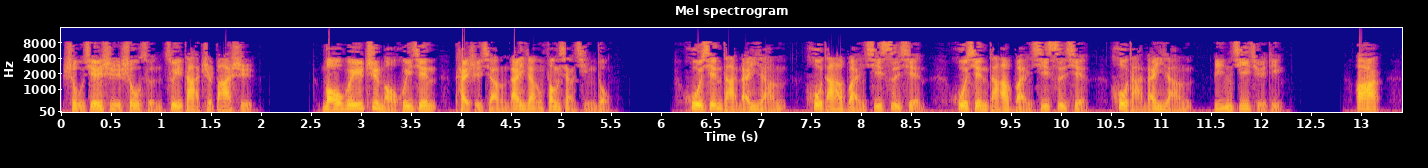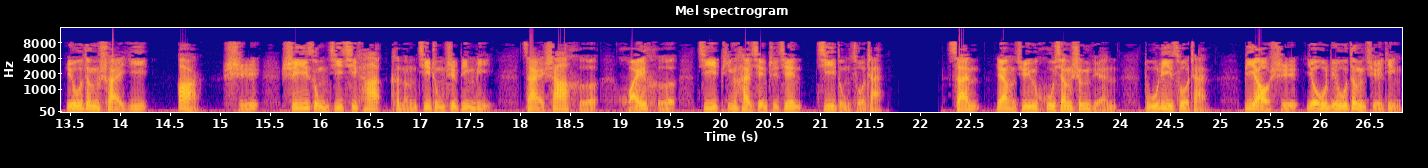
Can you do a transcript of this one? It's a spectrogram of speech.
首先是受损最大之八师，卯威至卯辉间开始向南阳方向行动，或先打南阳，后打皖西四县；或先打皖西四县，后打南阳。临机决定。二、刘邓率一、二、十、十一纵及其他可能集中之兵力，在沙河、淮河及平汉线之间机动作战。三两军互相声援，独立作战，必要时由刘邓决定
